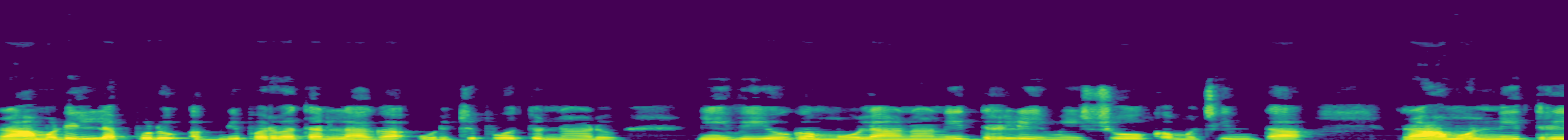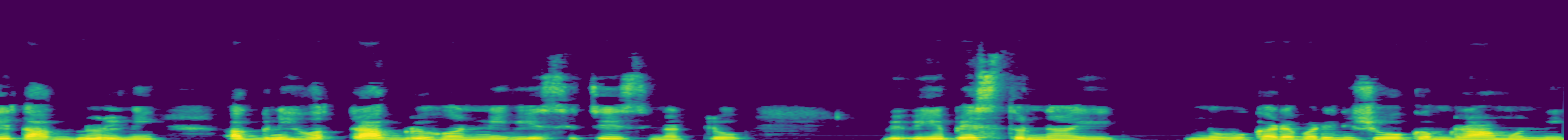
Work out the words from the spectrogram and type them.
రాముడిల్లప్పుడు అగ్నిపర్వతంలాగా ఉడికిపోతున్నాడు. నీ వియోగం మూలాన నిద్రలేమి శోకము చింత. రాముణ్ణి త్రేతాగ్నుల్ని అగ్నిహోత్రాగృహాన్ని వేసి చేసినట్లు వేపేస్తున్నాయి. నువ్వు కడపడిని శోకం రాముణ్ణి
